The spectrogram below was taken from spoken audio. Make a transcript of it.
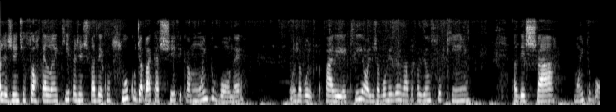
Olha, gente, essa hortelã aqui pra gente fazer com suco de abacaxi fica muito bom, né? Então, já vou, parei aqui, olha, já vou reservar para fazer um suquinho, para deixar muito bom.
